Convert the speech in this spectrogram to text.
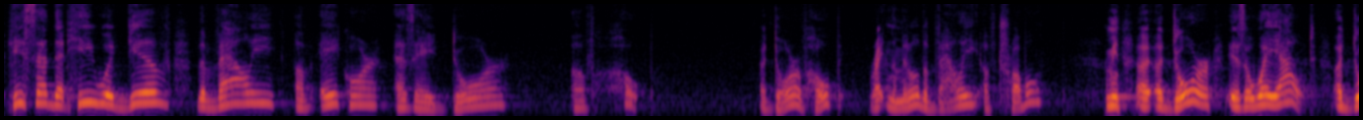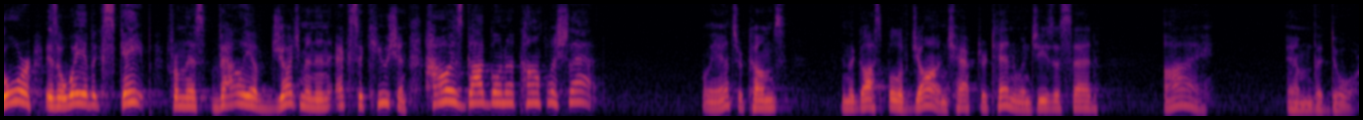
He said that he would give the valley of Achor as a door of hope. A door of hope right in the middle of the valley of trouble? I mean, a, a, door is a way out. A door is a way of escape from this valley of judgment and execution. How is God going to accomplish that? Well, the answer comes in the Gospel of John, chapter 10, when Jesus said, I am the door.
